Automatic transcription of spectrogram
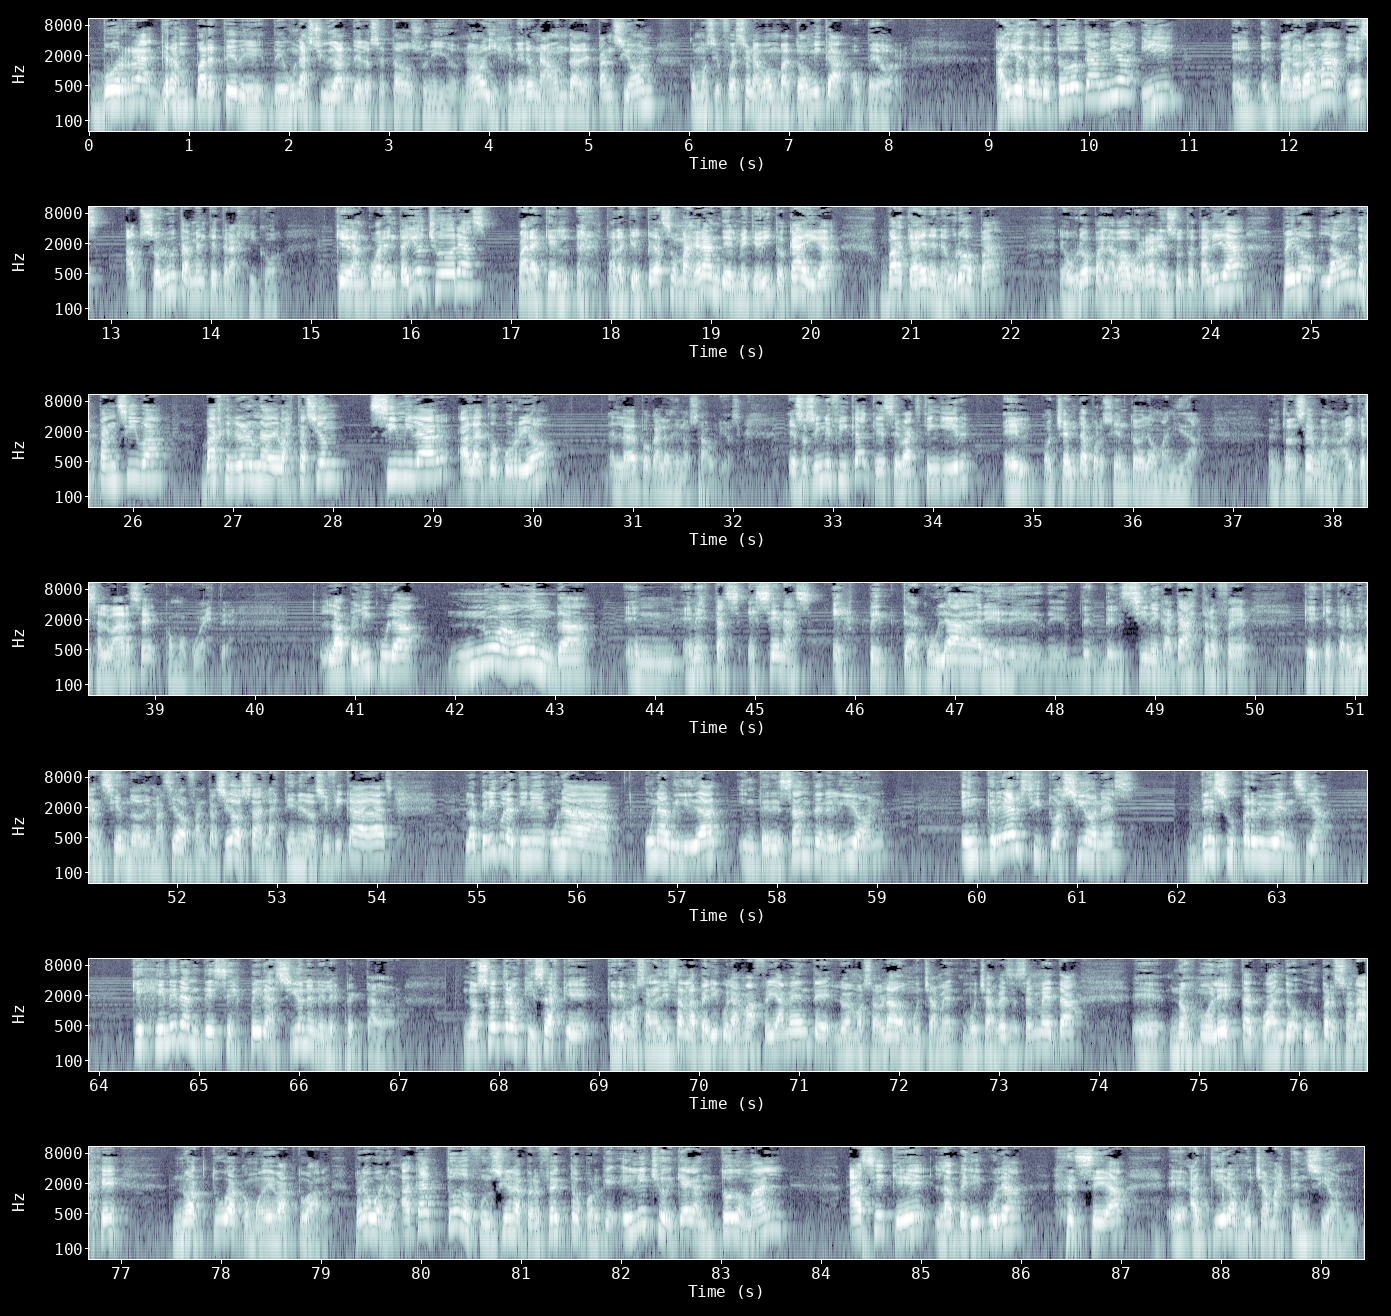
borra gran parte de, de una ciudad de los Estados Unidos, ¿no? Y genera una onda de expansión como si fuese una bomba atómica o peor. Ahí es donde todo cambia y el, panorama es absolutamente trágico. Quedan 48 horas para que, el, para que el pedazo más grande del meteorito caiga. Va a caer en Europa. Europa la va a borrar en su totalidad. Pero la onda expansiva va a generar una devastación similar a la que ocurrió en la época de los dinosaurios. Eso significa que se va a extinguir el 80% de la humanidad. Entonces, bueno, hay que salvarse como cueste. La película no ahonda en, estas escenas espectaculares de- de- de- del cine catástrofe que, que terminan siendo demasiado fantasiosas, las tiene dosificadas. La película tiene una, una habilidad interesante en el guion en crear situaciones de supervivencia que generan desesperación en el espectador. Nosotros quizás que queremos analizar la película más fríamente, lo hemos hablado muchas veces en Meta, eh, nos molesta cuando un personaje no actúa como debe actuar. Pero bueno, acá todo funciona perfecto porque el hecho de que hagan todo mal hace que la película sea eh, adquiera mucha más tensión.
